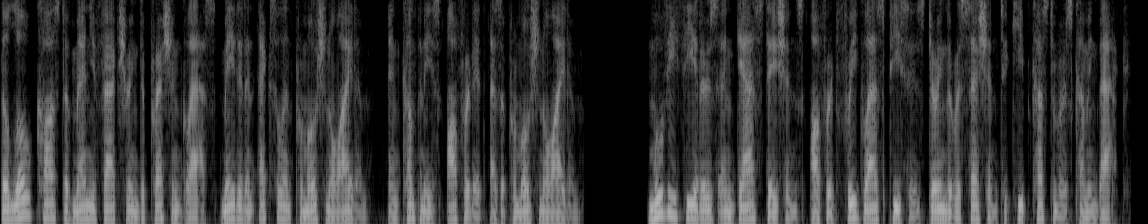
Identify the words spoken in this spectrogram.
The low cost of manufacturing depression glass made it an excellent promotional item, and companies offered it as a promotional item. Movie theaters and gas stations offered free glass pieces during the recession to keep customers coming back.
